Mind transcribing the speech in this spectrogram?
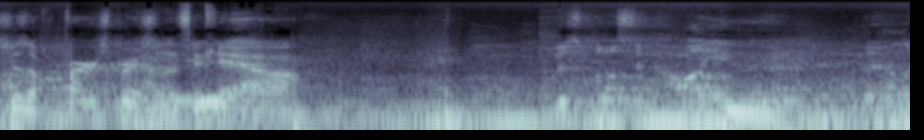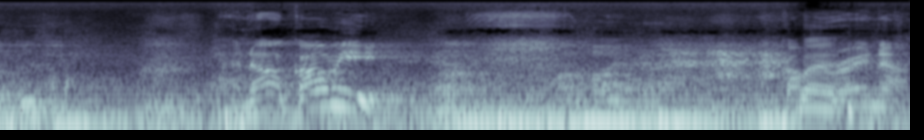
She was the first person to do Cal. that. We're supposed to call you. Hmm. They're hella busy. No, call me. I'll call you back. Call But right now.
